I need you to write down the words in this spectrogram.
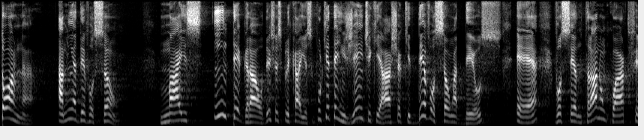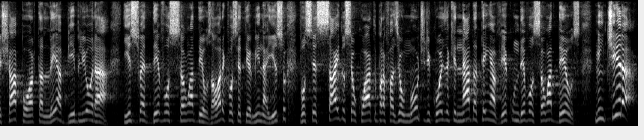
torna a minha devoção mais integral. Deixa eu explicar isso, porque tem gente que acha que devoção a Deus é você entrar num quarto, fechar a porta, ler a Bíblia e orar. Isso é devoção a Deus. A hora que você termina isso, você sai do seu quarto para fazer um monte de coisa que nada tem a ver com devoção a Deus. Mentira!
